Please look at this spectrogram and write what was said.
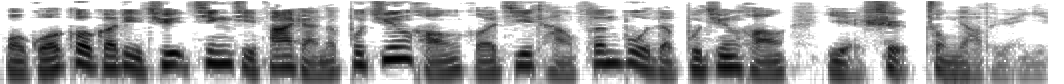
我国各个地区经济发展的不均衡和机场分布的不均衡也是重要的原因。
